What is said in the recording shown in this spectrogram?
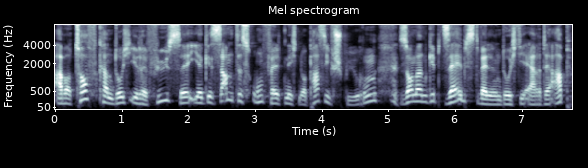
aber Toff kann durch ihre Füße ihr gesamtes Umfeld nicht nur passiv spüren, sondern gibt selbst Wellen durch die Erde ab,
